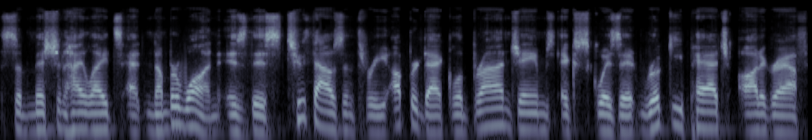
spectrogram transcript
submission highlights at number one is this 2003 Upper Deck LeBron James exquisite rookie patch autograph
